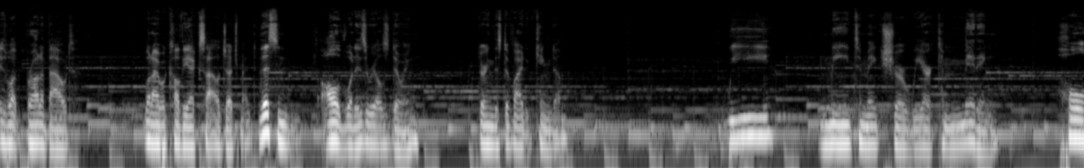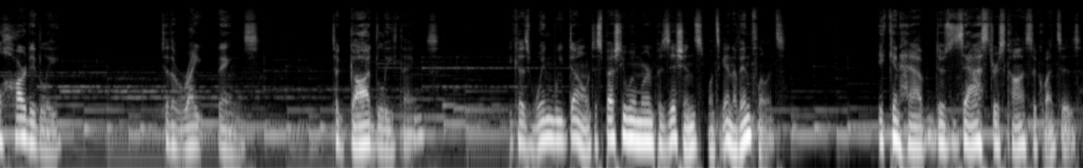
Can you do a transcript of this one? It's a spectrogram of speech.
is what brought about what I would call the exile judgment. This and all of what Israel's doing during this divided kingdom. We need to make sure we are committing wholeheartedly to the right things, to godly things. Because when we don't, especially when we're in positions, once again, of influence, it can have disastrous consequences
